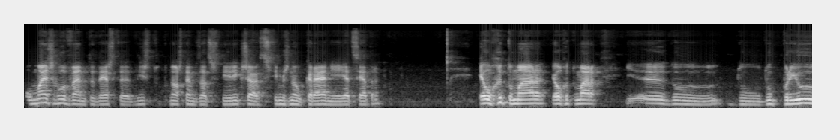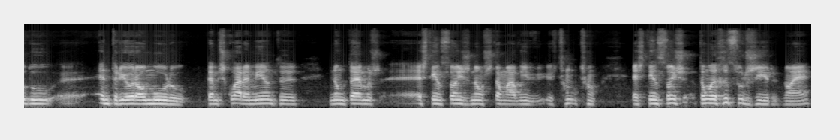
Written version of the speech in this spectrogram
O mais relevante desta, disto que nós estamos a assistir e que já assistimos na Ucrânia e etc., é o retomar, é o retomar uh, do, do, do, período uh, anterior ao muro estamos claramente, não estamos, as tensões não estão ali, estão, estão, as tensões estão a ressurgir, não é?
